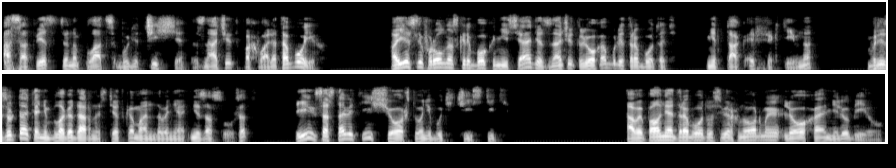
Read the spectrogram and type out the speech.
а, соответственно, плац будет чище, значит, похвалят обоих. А если фрол на скребок не сядет, значит, Леха будет работать не так эффективно. В результате они благодарности от командования не заслужат, и их заставить еще что-нибудь чистить. А выполнять работу сверх нормы Леха не любил.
